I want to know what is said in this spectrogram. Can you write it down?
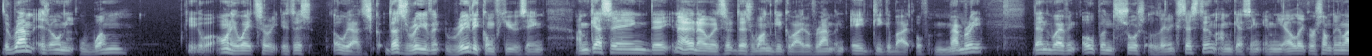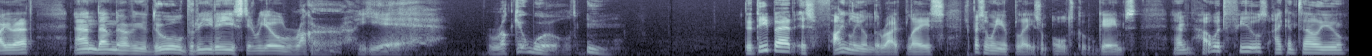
The RAM is only 1 gigabyte. Oh, only oh, wait, sorry, is this? Oh yeah, that's really really confusing. I'm guessing they no no, there's one gigabyte of RAM and eight gigabyte of memory. Then we're having open source Linux system, I'm guessing EmuELEC or something like that. And then we're having a dual 3D stereo rocker. Yeah, rock your world. Mm. The D-pad is finally on the right place, especially when you play some old school games. And how it feels, I can tell you,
